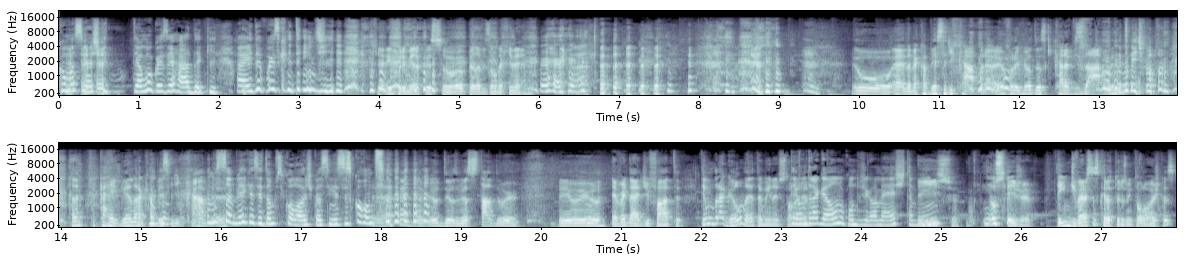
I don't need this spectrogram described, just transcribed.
Como assim? Acho que tem alguma coisa errada aqui. Aí depois que eu entendi. Que era em primeira pessoa pela visão da Quimera. É. Eu, é, na minha cabeça de cabra. Aí eu falei, meu Deus, que cara bizarro. Ele tá, tipo, tá carregando a cabeça de cabra. Eu não sabia que ia ser tão psicológico assim esses contos. É, meu Deus, é assustador. Eu, eu... É verdade, de fato. Tem um dragão, né, também na história. Tem um dragão no conto de Gilgamesh também. Isso. Ou seja, tem diversas criaturas mitológicas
